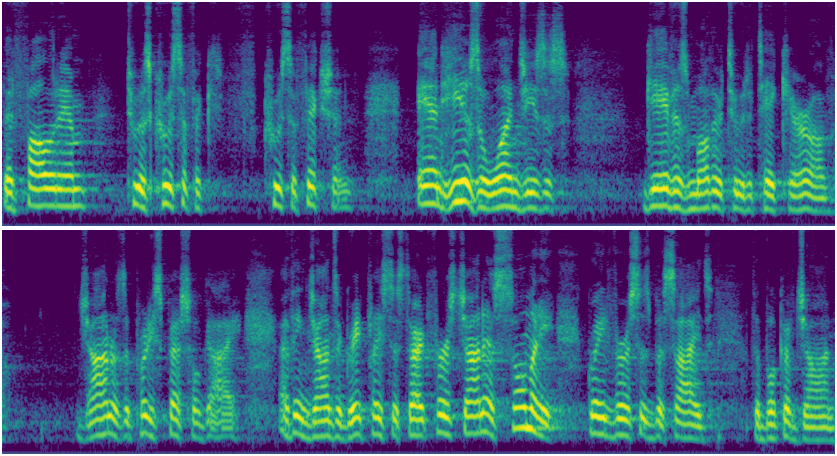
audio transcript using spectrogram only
that followed him to his crucifix, crucifixion, and he is the one Jesus gave his mother to to take care of. John was a pretty special guy. I think John's a great place to start. First John has so many great verses besides the book of John.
